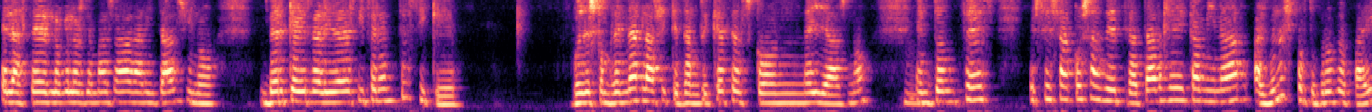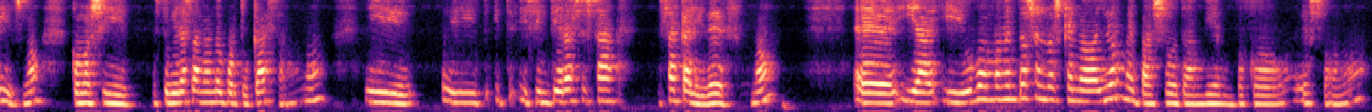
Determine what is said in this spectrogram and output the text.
el hacer lo que los demás hagan y tal, sino ver que hay realidades diferentes y que puedes comprenderlas y que te enriqueces con ellas, ¿no? Mm. Entonces, es esa cosa de tratar de caminar, al menos por tu propio país, ¿no? Como si estuvieras andando por tu casa, ¿no? Y, y, y sintieras esa, esa calidez, ¿no? Eh, y, hubo momentos en los que en Nueva York me pasó también un poco eso, ¿no?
